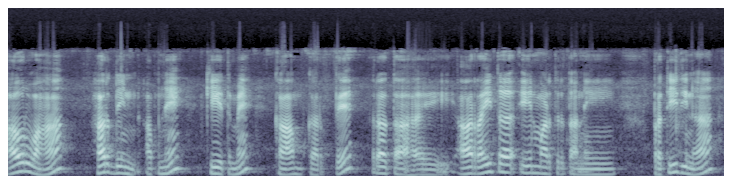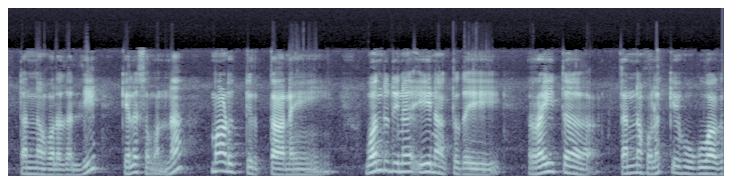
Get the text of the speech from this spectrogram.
और वहाँ हर दिन अपने खेत में काम करते रहता है ಆ ರೈತ ಏನು ಮಾಡ್ತಿರ್ತಾನೆ ಪ್ರತಿದಿನ ತನ್ನ ಹೊಲದಲ್ಲಿ ಕೆಲಸವನ್ನು ಮಾಡುತ್ತಿರ್ತಾನೆ. ಒಂದು ದಿನ ಏನಾಗ್ತದೆ? ರೈತ ತನ್ನ ಹೊಲಕ್ಕೆ ಹೋಗುವಾಗ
